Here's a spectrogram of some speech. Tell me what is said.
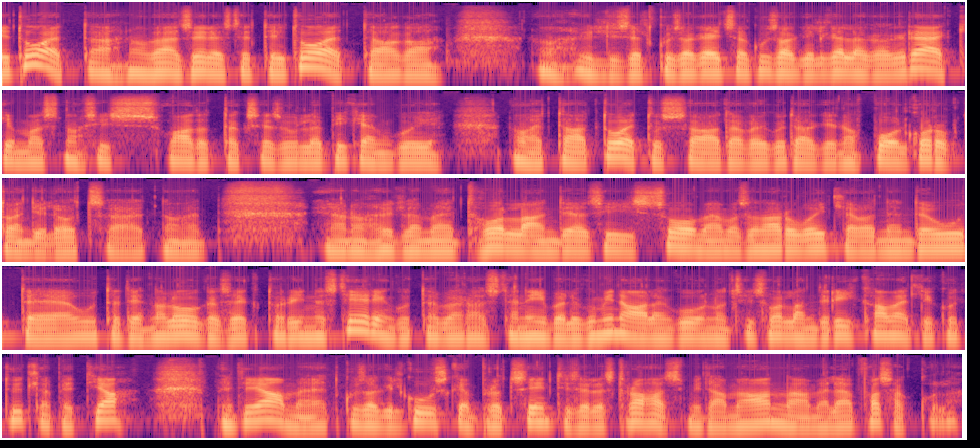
ei toeta, no vähe sellest, et ei toeta, aga noh, üldiselt kui sa käid seal kusagil kellegagi rääkimas, noh siis vaadatakse sulle pigem kui noh, et tahad toetust saada või kuidagi noh, poolkorruptandile otsa, et noh, et ja noh, ütleme, et Holland ja siis Soome, ma saan aru, võitlevad nende uute, uute tehnoloogiasektori investeeringute pärast ja nii palju, kui mina olen kuulnud, siis Hollandi riik ametlikult ütleb, et jah, me teame, et kusagil kuuskümmend protsenti sellest rahast, mida me anname, läheb vasakule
